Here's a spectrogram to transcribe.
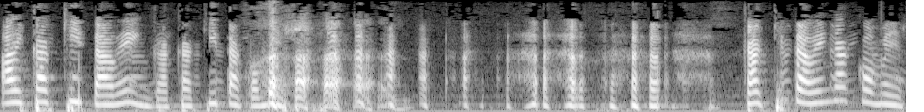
ay, caquita, venga, caquita a comer. caquita, venga a comer.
